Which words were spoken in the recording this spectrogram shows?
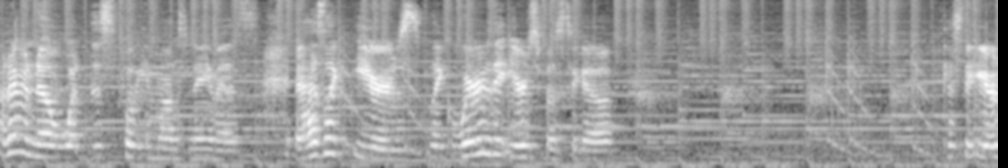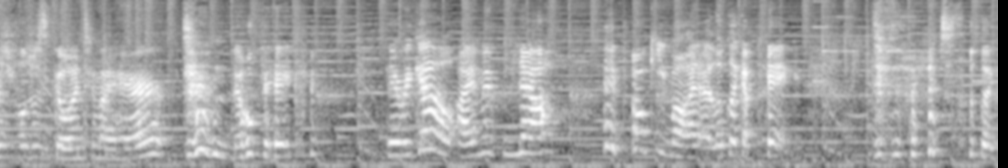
I don't even know what this Pokemon's name is. It has like ears. Like, where are the ears supposed to go? Guess the ears will just go into my hair. no pig. There we go. I'm a, now a Pokemon. I look like a pig. I just look like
